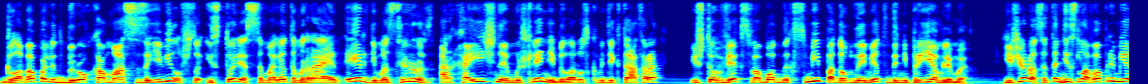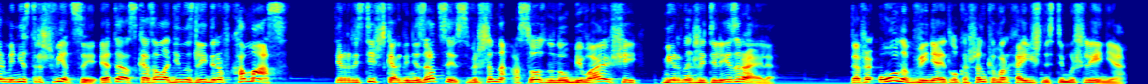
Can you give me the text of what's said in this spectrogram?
Глава политбюро Хамас заявил, что история с самолетом Ryanair демонстрирует архаичное мышление белорусского диктатора и что в век свободных СМИ подобные методы неприемлемы. Еще раз, это не слова премьер-министра Швеции, это сказал один из лидеров Хамас, террористической организации, совершенно осознанно убивающей мирных жителей Израиля. Даже он обвиняет Лукашенко в архаичности мышления.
